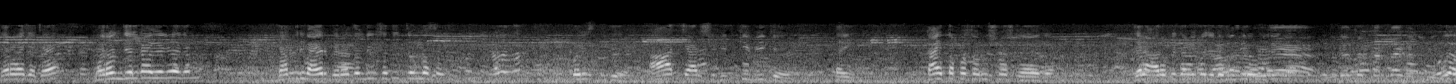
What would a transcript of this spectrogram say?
दरवाजाच्या घरण जेल काय वेगळं आहे का रात्री बाहेर फिरायचं आणि दिवसात जाऊन बसायचं. परिस्थिती आहे. आज चारशे इतकी वीक आहे ताई. काय तपासावर विश्वास होता ज्याला आरोपी करायला पाहिजे तो मंदिर उद्या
